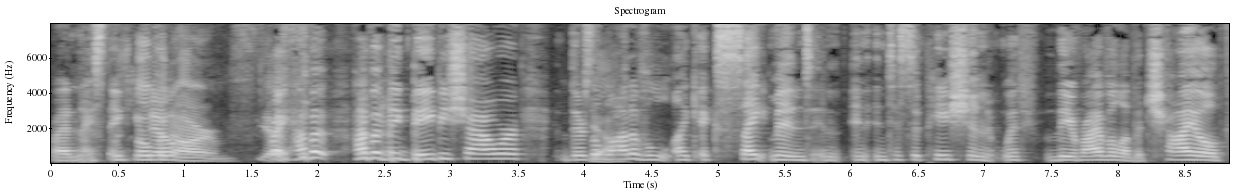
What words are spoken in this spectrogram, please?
write a nice thank With you open note. arms. Yes. Right. Have a have a big baby shower. There's Yeah. a lot of like excitement and, and anticipation with the arrival of a child.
